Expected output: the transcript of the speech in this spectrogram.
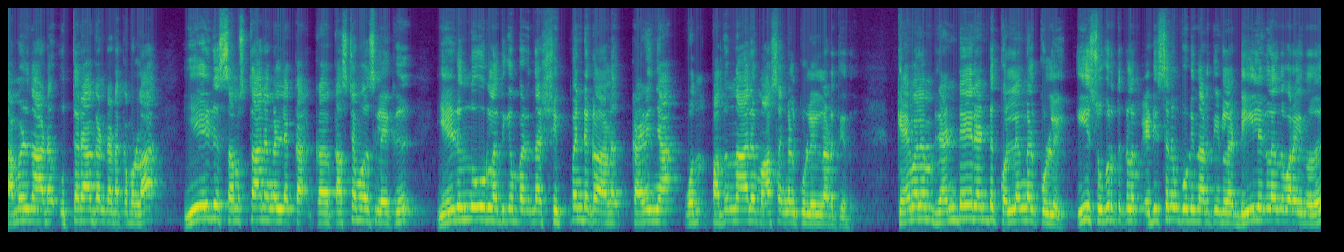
തമിഴ്നാട് ഉത്തരാഖണ്ഡ് അടക്കമുള്ള ഏഴ് സംസ്ഥാനങ്ങളിലെ കസ്റ്റമേഴ്സിലേക്ക് എഴുന്നൂറിലധികം വരുന്ന ഷിപ്മെന്റുകളാണ് കഴിഞ്ഞ ഒന്ന് പതിനാല് മാസങ്ങൾക്കുള്ളിൽ നടത്തിയത്. കേവലം രണ്ടേ രണ്ട് കൊല്ലങ്ങൾക്കുള്ളിൽ ഈ സുഹൃത്തുക്കളും എഡിസനും കൂടി നടത്തിയിട്ടുള്ള ഡീലുകൾ എന്ന് പറയുന്നത്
